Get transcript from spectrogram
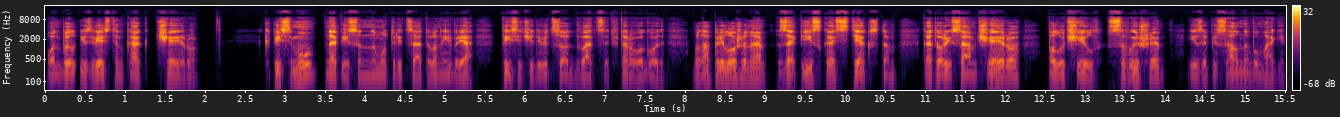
он был известен как Чейро. К письму, написанному 30 ноября 1922 года, была приложена записка с текстом, который сам Чейро получил свыше и записал на бумаге.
